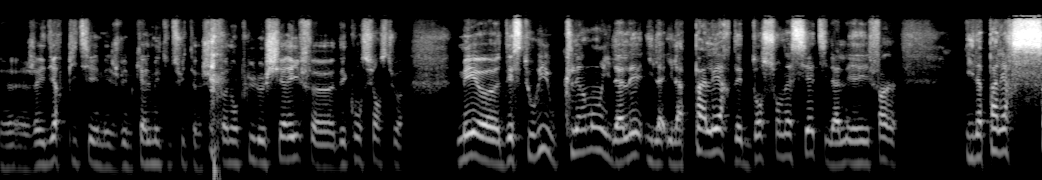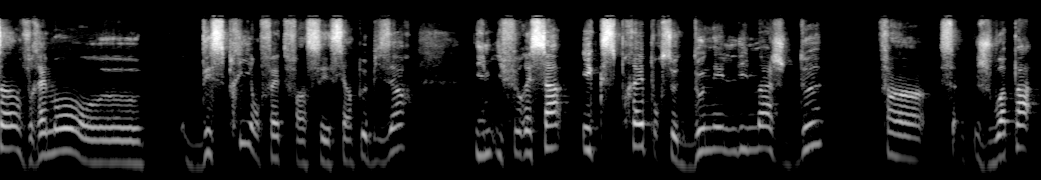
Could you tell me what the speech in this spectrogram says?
euh, j'allais dire pitié, mais je vais me calmer tout de suite. Je suis pas non plus le shérif euh, des consciences, tu vois. Mais euh, des stories où clairement il allait, il a, il a pas l'air d'être dans son assiette, il a enfin, il a pas l'air sain vraiment d'esprit en fait. Enfin, c'est un peu bizarre. Il, il, ferait ça exprès pour se donner l'image de. Enfin, je vois pas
